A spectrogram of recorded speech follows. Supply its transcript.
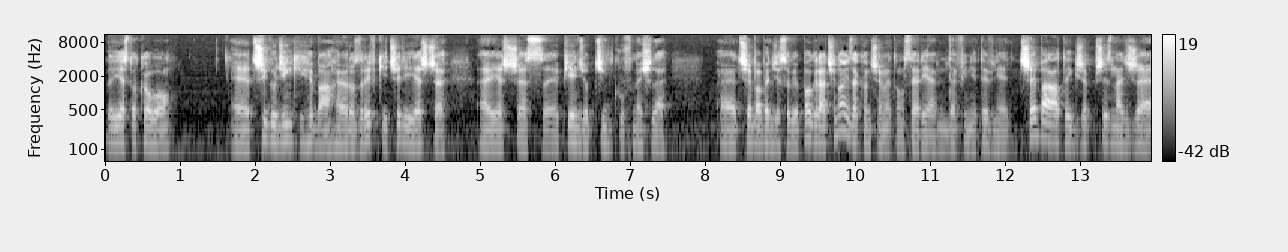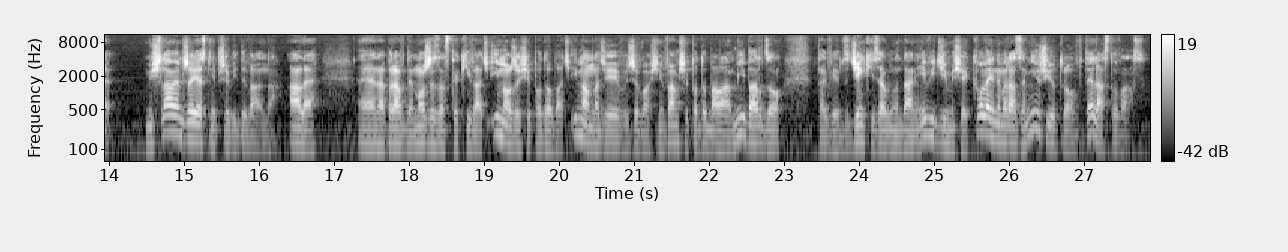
jest około e, 3 godzinki chyba e, rozrywki, czyli jeszcze, e, jeszcze z 5 odcinków myślę e, trzeba będzie sobie pograć, no i zakończymy tą serię definitywnie. Trzeba tej grze przyznać, że myślałem, że jest nieprzewidywalna, ale e, naprawdę może zaskakiwać i może się podobać i mam nadzieję, że właśnie Wam się podobała, mi bardzo. Tak więc dzięki za oglądanie i widzimy się kolejnym razem już jutro w The Last of Us.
